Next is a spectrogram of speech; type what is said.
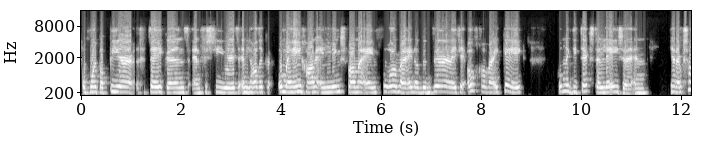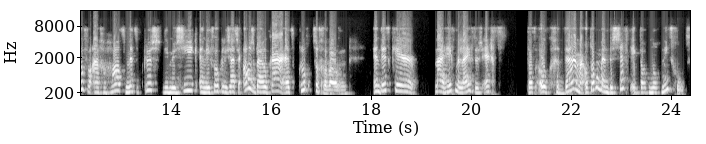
op mooi papier getekend en versierd. En die had ik om me heen gehangen. één links van me, één voor me, één op de deur. Weet je, overal waar ik keek, kon ik die teksten lezen. En ja, daar heb ik zoveel aan gehad. Met de plus die muziek en die vocalisatie, alles bij elkaar. Het klopte gewoon. En dit keer nou, heeft mijn lijf dus echt dat ook gedaan. Maar op dat moment besefte ik dat nog niet goed.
